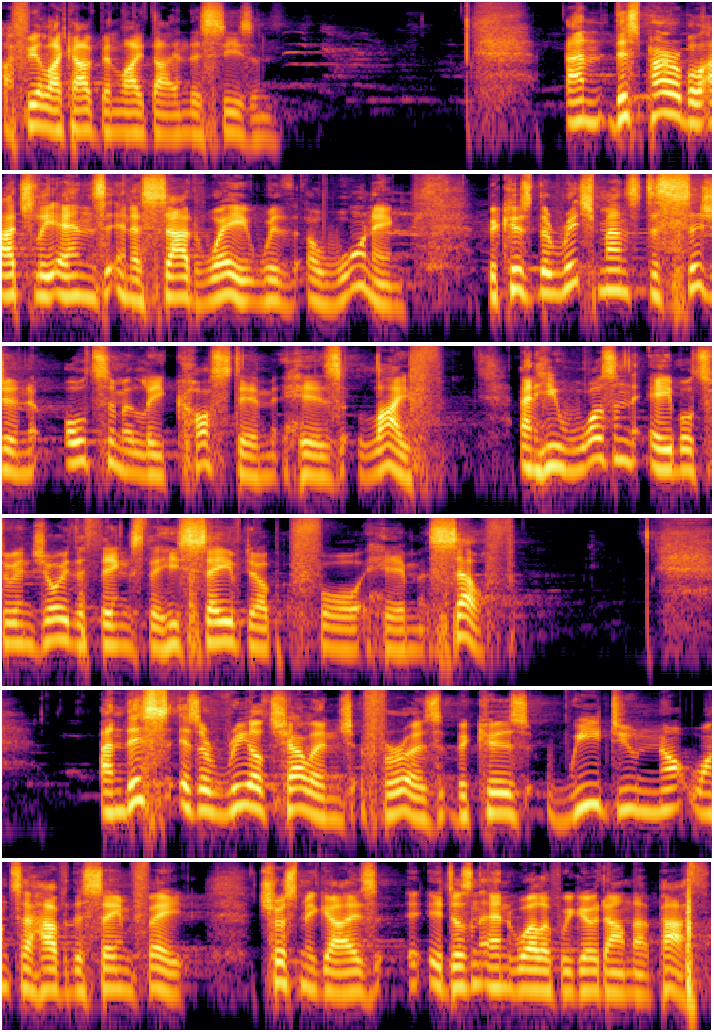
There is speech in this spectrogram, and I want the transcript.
I feel like I've been like that in this season. And this parable actually ends in a sad way with a warning because the rich man's decision ultimately cost him his life. And he wasn't able to enjoy the things that he saved up for himself. And this is a real challenge for us because we do not want to have the same fate. Trust me, guys, it doesn't end well if we go down that path.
